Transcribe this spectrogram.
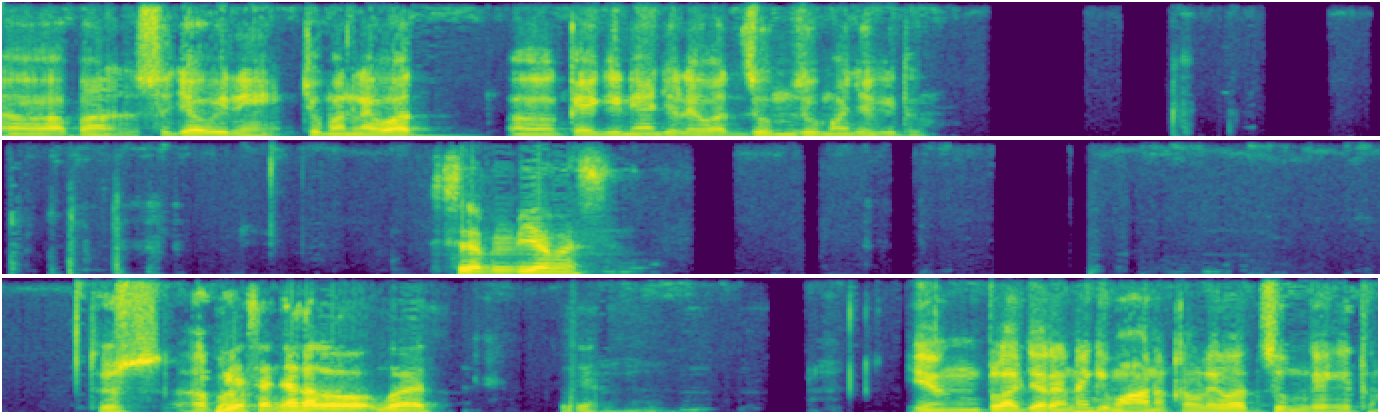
eh, apa sejauh ini cuman lewat eh, kayak gini aja lewat Zoom Zoom aja gitu. Siap iya mas. Terus apa Biasanya kalau buat yang pelajarannya gimana kalau lewat Zoom kayak gitu?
